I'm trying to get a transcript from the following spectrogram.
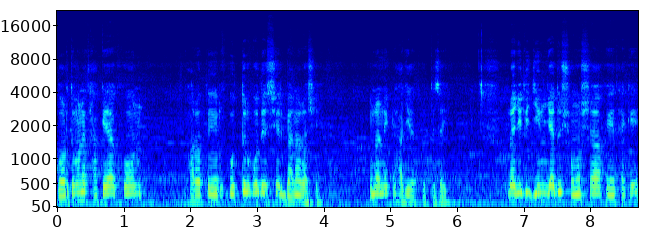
বর্তমানে থাকে এখন ভারতের উত্তরপ্রদেশের বেনারসে। ওনার একটু হাজিরাত করতে চাই। ওনার যদি জিন জাদুর সমস্যা হয়ে থাকে,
